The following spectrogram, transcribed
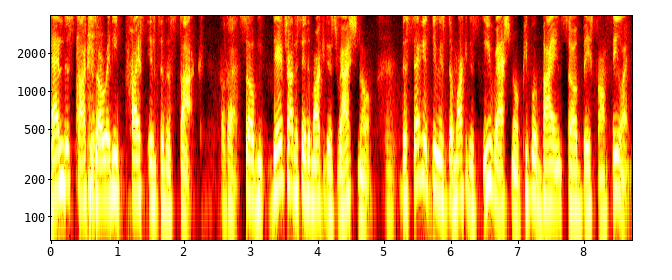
and the stock is already priced into the stock. Okay. So they're trying to say the market is rational. Mm. The second theory is the market is irrational. People buy and sell based on feeling.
